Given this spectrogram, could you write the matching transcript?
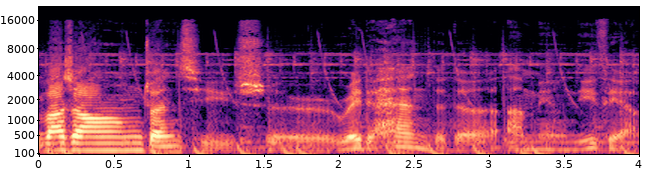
第八张专辑是 Redhand 的 Amnesiac，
